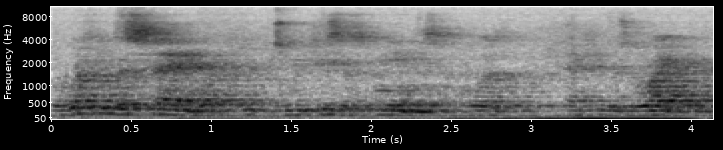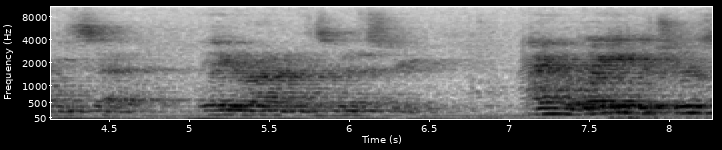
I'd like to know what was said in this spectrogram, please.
But what he was saying, what he, Jesus means, was that he was right when he said later on in his ministry, I am the way, the truth,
